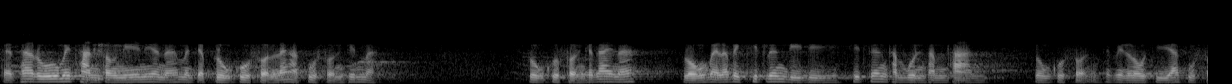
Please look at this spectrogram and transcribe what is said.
แต่ถ้ารู้ไม่ทันตรงนี้เนี่ยนะมันจะปรุงกุศลและอกุศลขึ้นมา ปรุงกุศลก็ได้นะ หลงไปแล้วไปคิดเรื่องดี ๆ คิดเรื่องทำบุญทำทาน ปรุงกุศลจะเป็นโลกียะกุศ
